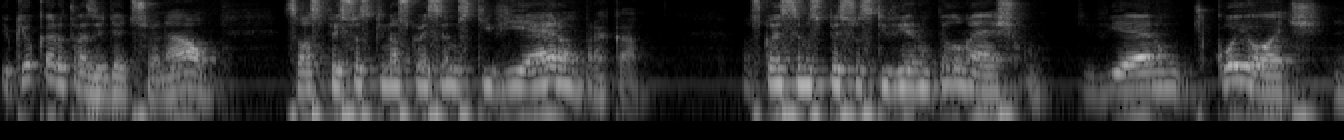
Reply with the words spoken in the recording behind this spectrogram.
E o que eu quero trazer de adicional são as pessoas que nós conhecemos que vieram para cá. Nós conhecemos pessoas que vieram pelo México, que vieram de Coyote. Uhum.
